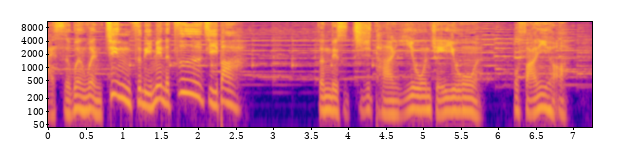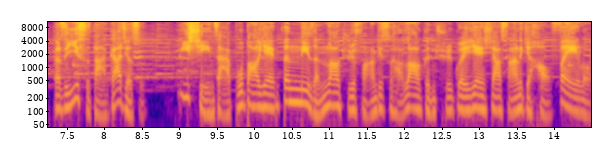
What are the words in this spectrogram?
还是问问镜子里面的自己吧，真的是鸡汤一碗接一碗啊！我翻译一下啊，但是意思大概就是：你现在不保养，等你人老珠黄的时候，老公出轨养小三，你就后悔了。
